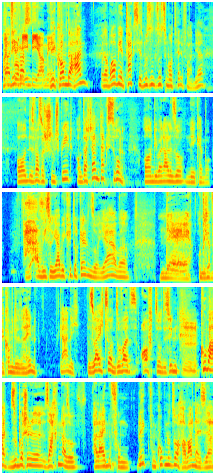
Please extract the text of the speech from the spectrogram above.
I'm from India, man. Wir kommen da an und dann brauchen wir ein Taxi, jetzt müssen wir uns nur zum Hotel fahren, ja? Und es war so schon spät und da standen Taxis rum und die waren alle so, nee, kein Bock. Ja, aber ich so, ja, wir kriegen doch Geld und so, ja, aber nee. Und ich sag, wie kommen wir denn da hin? Gar nicht. Das war echt so und so war es oft so. Deswegen, Kuba hat super schöne Sachen, also allein vom Blick, vom Gucken und so. Havanna ist ja,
